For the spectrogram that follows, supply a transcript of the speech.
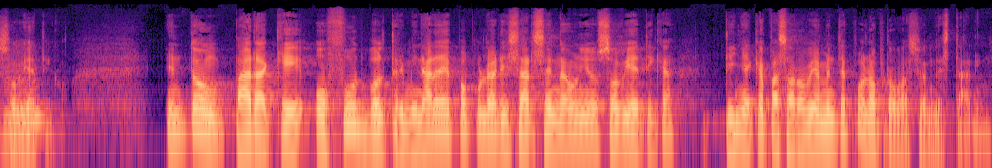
soviético. Uh -huh. Entón, para que o fútbol terminara de popularizarse na Unión Soviética, tiña que pasar obviamente pola aprobación de Stalin.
